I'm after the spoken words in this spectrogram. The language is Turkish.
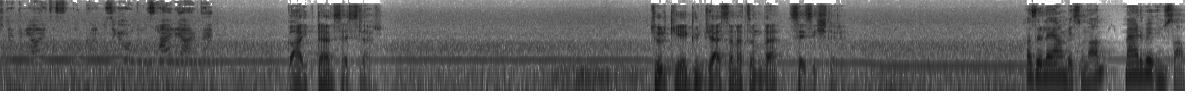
işte dünya haritasında kırmızı gördüğünüz her yerde. Gayipten Sesler. Türkiye Güncel Sanatında Ses İşleri. Hazırlayan ve sunan Merve Ünsal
